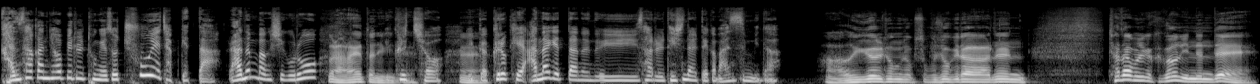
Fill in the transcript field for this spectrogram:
간사간 협의를 통해서 추후에 잡겠다라는 방식으로 그건 안 하겠다는 얘기인데. 그렇죠. 예. 그러니까 그렇게 안 하겠다는 의사를 대신할 때가 많습니다. 아, 의결 정족수 부족이라는 찾아보니까 그건 있는데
